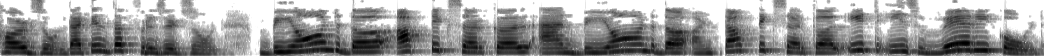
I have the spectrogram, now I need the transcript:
third zone that is the frigid zone. Beyond the arctic circle and beyond the antarctic circle it is very cold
